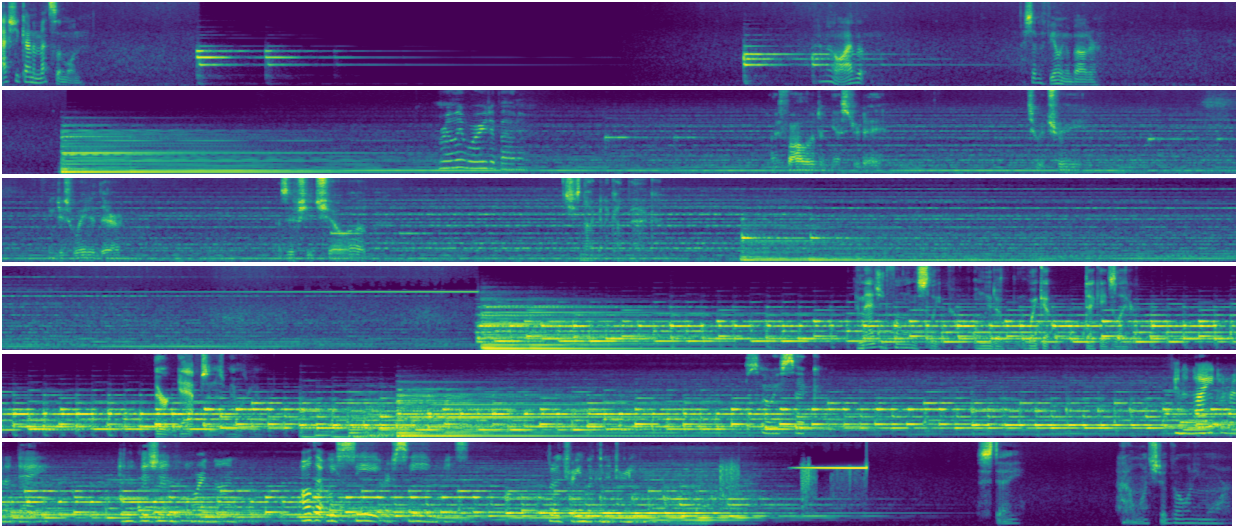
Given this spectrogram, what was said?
I actually kind of met someone. I don't know. I have a. I just have a feeling about her. I'm really worried about him. I followed him yesterday to a tree. Just waited there as if she'd show up. She's not gonna come back. Imagine falling asleep only to wake up decades later. So he's sick. in a night or in a day, in a vision or in none. All that we see or seem is but a dream within a dream. Stay. I don't want you to go anymore.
